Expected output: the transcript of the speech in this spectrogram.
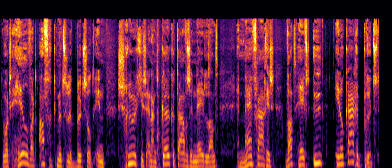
wordt heel wat afgeknutselen butseld in schuurtjes en aan keukentafels in Nederland. En mijn vraag is, wat heeft u in elkaar geprutst?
